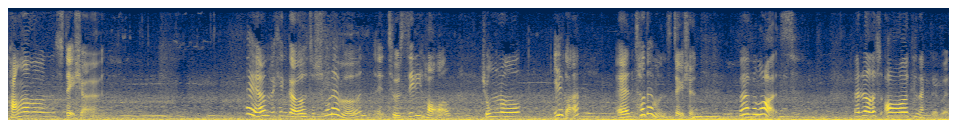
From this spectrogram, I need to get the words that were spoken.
Gwanghwamun station. And we can go to Shoremun, eh, to City Hall, Jongno Ilga, and Seodaemun station. We have a lot. It is all connected with.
